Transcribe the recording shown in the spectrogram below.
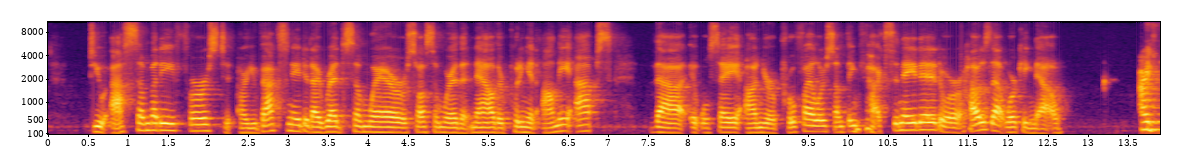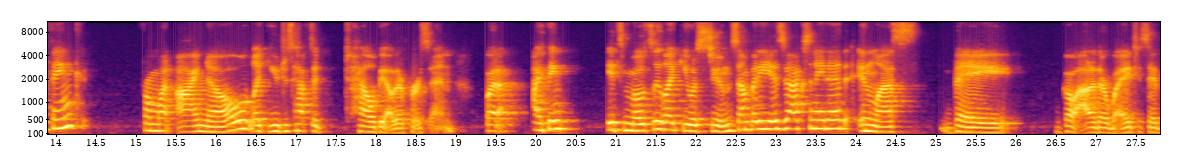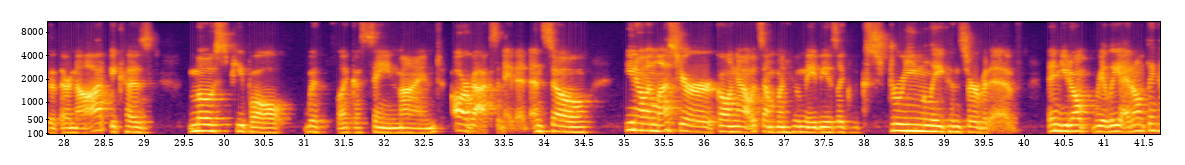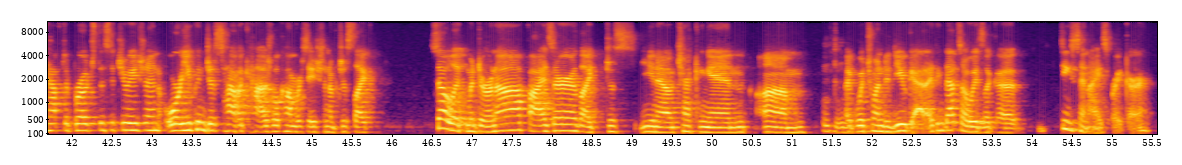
Do you ask somebody first? Are you vaccinated? I read somewhere or saw somewhere that now they're putting it on the apps that it will say on your profile or something vaccinated, or how is that working now? I think from what I know, like you just have to tell the other person. But I think it's mostly like you assume somebody is vaccinated unless they go out of their way to say that they're not, because most people with like a sane mind are vaccinated. And so, you know, unless you're going out with someone who maybe is like extremely conservative, then you don't really, I don't think, have to broach the situation. Or you can just have a casual conversation of just like, so like Moderna, Pfizer, like just, you know, checking in. Um, mm-hmm. Like, which one did you get? I think that's always like a decent icebreaker.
